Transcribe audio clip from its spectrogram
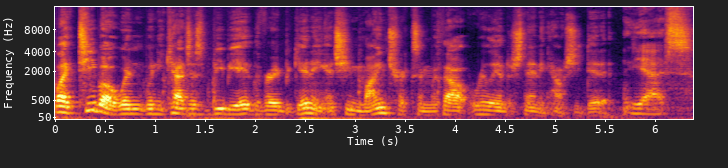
Like Teedo when when he catches BB-8 at the very beginning, and she mind tricks him without really understanding how she did it. Yes.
